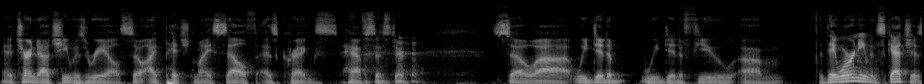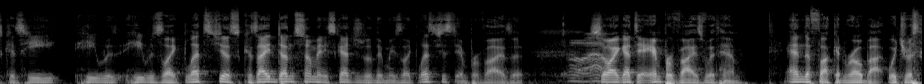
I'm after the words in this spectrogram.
and it turned out she was real. So I pitched myself as Craig's half sister. so uh, we did a we did a few. Um, they weren't even sketches because he he was he was like let's just because I had done so many sketches with him. He's like let's just improvise it. So I got to improvise with him and the fucking robot, which was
